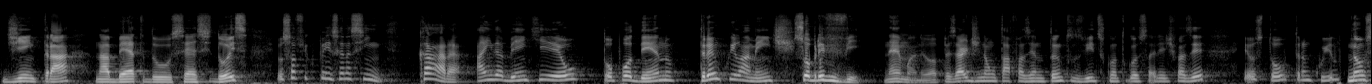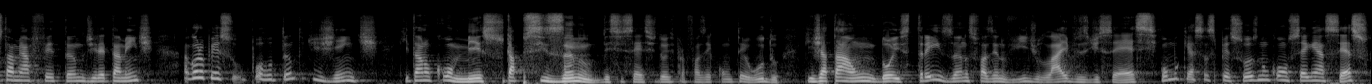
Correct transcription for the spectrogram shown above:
de entrar na beta do CS2. Eu só fico pensando assim, cara, ainda bem que eu tô podendo tranquilamente sobreviver né, mano? Eu, apesar de não estar tá fazendo tantos vídeos quanto gostaria de fazer, eu estou tranquilo, não está me afetando diretamente. Agora eu penso, porra, o tanto de gente que está no começo, que tá precisando desse CS2 para fazer conteúdo, que já está há um, dois, três anos fazendo vídeo, lives de CS. Como que essas pessoas não conseguem acesso,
